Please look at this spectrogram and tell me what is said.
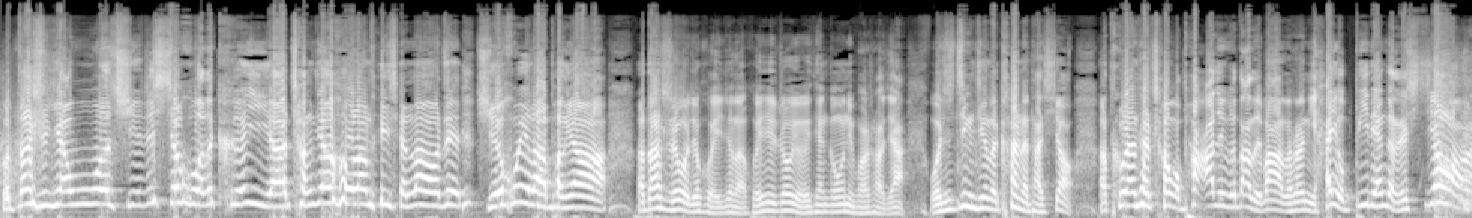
我当时呀，我去，这小伙子可以呀！长江后浪推前浪，这学会了，朋友啊！当时我就回去了。回去之后，有一天跟我女朋友吵架，我就静静的看着她笑啊。突然她朝我啪就个大嘴巴子，说：“你还有逼脸搁这笑啊？”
